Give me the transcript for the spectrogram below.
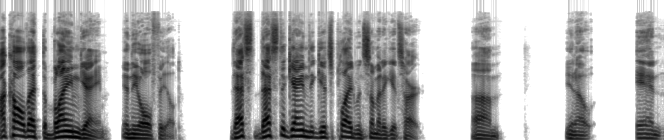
I call that the blame game in the oil field. That's that's the game that gets played when somebody gets hurt. Um, you know, and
